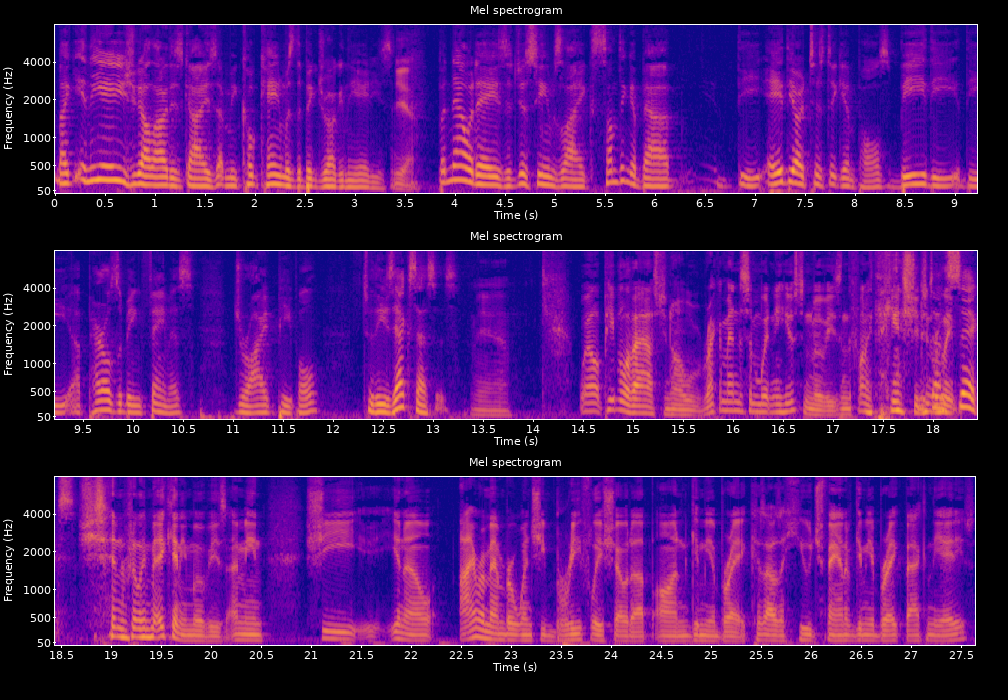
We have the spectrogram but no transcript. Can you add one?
Like in the '80s, you got a lot of these guys. I mean, cocaine was the big drug in the '80s. yeah, But nowadays, it just seems like something about the a the artistic impulse, b the the uh, perils of being famous, drive people to these excesses. yeah. Well, people have asked, you know, recommend some Whitney Houston movies, and the funny thing is, she She's didn't really six. She didn't really make any movies. I mean, she, you know, I remember when she briefly showed up on Give Me a Break because I was a huge fan of Give Me a Break back in the '80s.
